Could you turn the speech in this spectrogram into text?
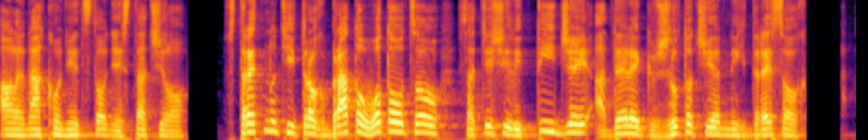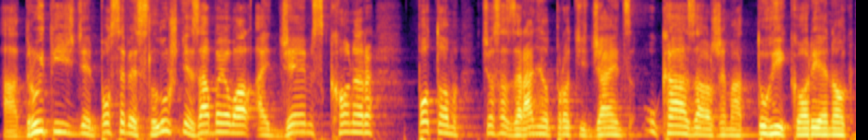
ale nakoniec to nestačilo. Stretnutí troch bratov Votovcov sa tešili TJ a Derek v žltočiernych dresoch a druhý týždeň po sebe slušne zabojoval aj James Conner, potom čo sa zranil proti Giants ukázal, že má tuhý korienok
